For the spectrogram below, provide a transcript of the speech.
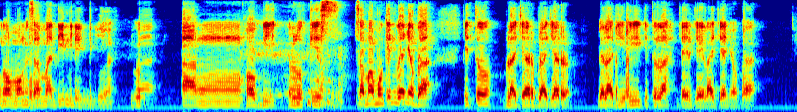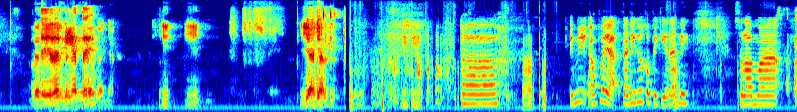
ngomong sama dinding gua. Gua ang hobi ngelukis sama mungkin gua nyoba itu belajar belajar bela diri gitulah jail-jail aja nyoba. Dan Jailan Oke. niat ya? banyak. Iya kali. Mm-mm. Eh, ini apa ya? Tadi gue kepikiran nih, selama Apa?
